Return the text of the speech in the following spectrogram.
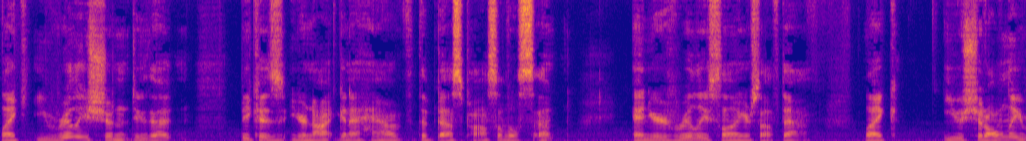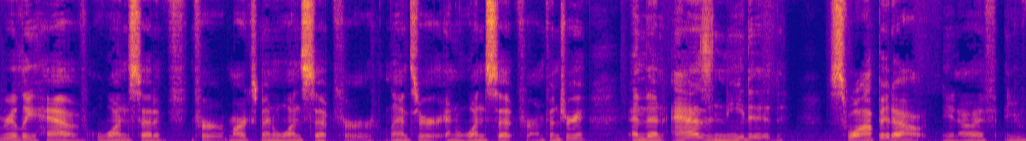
Like, you really shouldn't do that because you're not going to have the best possible set and you're really slowing yourself down. Like, you should only really have one set of for marksman, one set for lancer, and one set for infantry, and then as needed, swap it out. You know, if you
